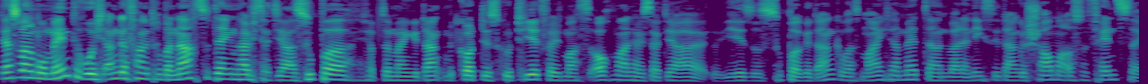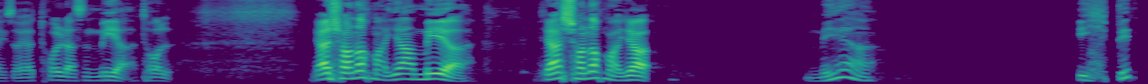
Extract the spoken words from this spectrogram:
Das waren Momente, wo ich angefangen darüber nachzudenken habe. Ich gesagt, ja super, ich habe dann meinen Gedanken mit Gott diskutiert, vielleicht machst du es auch mal. Ich habe gesagt, ja Jesus, super Gedanke, was mache ich damit? Dann war der nächste Gedanke, schau mal aus dem Fenster. Ich sage, ja toll, das ist ein Meer, toll. Ja, schau nochmal, ja Meer. Ja, schau nochmal, ja Meer. Ich bin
